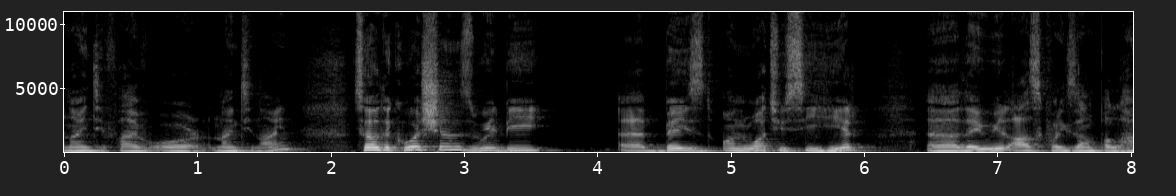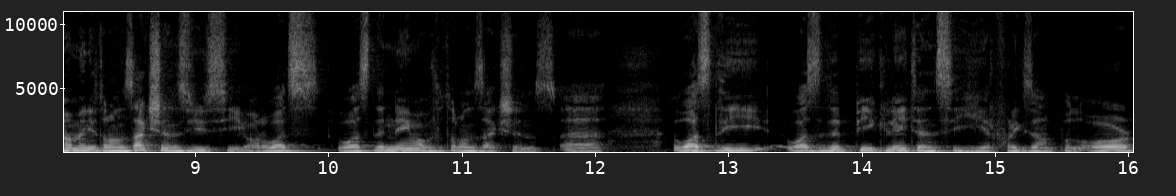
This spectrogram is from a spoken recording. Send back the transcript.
95 or 99. So the questions will be uh, based on what you see here uh, they will ask, for example, how many transactions you see, or what's what's the name of the transactions, uh, what's the what's the peak latency here, for example, or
